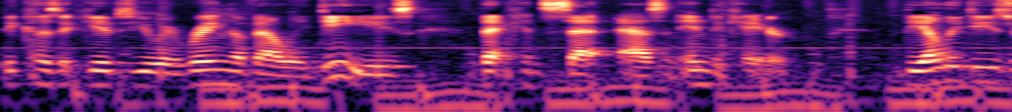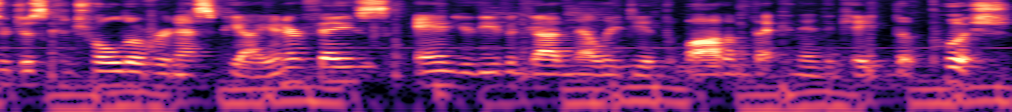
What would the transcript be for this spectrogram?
because it gives you a ring of LEDs that can set as an indicator. The LEDs are just controlled over an SPI interface, and you've even got an LED at the bottom that can indicate the push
